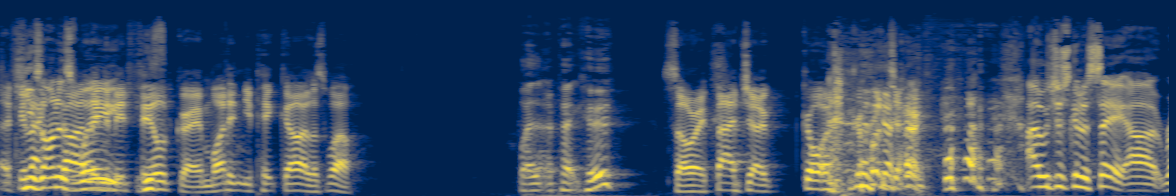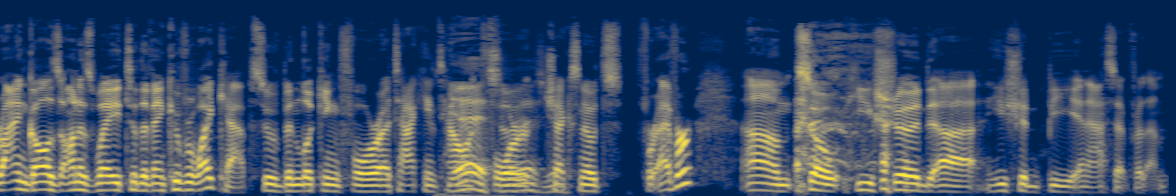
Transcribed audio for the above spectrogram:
If you He's like on his way- in the midfield, Graham. Why didn't you pick Guile as well? Why didn't I pick who? Sorry, bad joke. Go on, go on, Joe. I was just going to say, uh, Ryan Gauld is on his way to the Vancouver Whitecaps, who have been looking for attacking talent Yeah, so for it is, yeah. checks notes forever. Um, so he should uh, he should be an asset for them.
